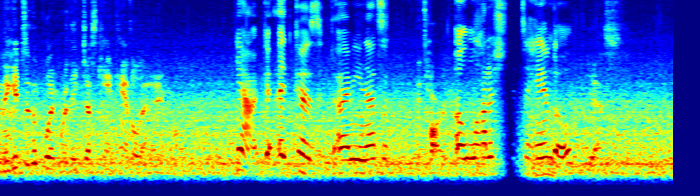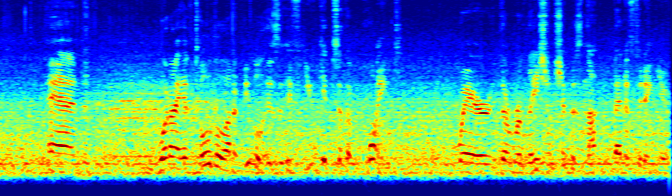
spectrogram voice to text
And they get to the point where they just can't handle that anymore. Yeah, because, I mean, that's a, It's hard. a lot of shit to handle. Yes. And what I have told a lot of people is if you get to the point where the relationship is not benefiting you,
